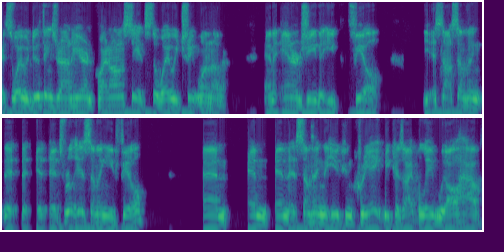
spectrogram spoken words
It's the way we do things around here, and quite honestly, it's the way we treat one another and the energy that you feel it's not something that, that it, it really is something you feel and and and it's something that you can create because i believe we all have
